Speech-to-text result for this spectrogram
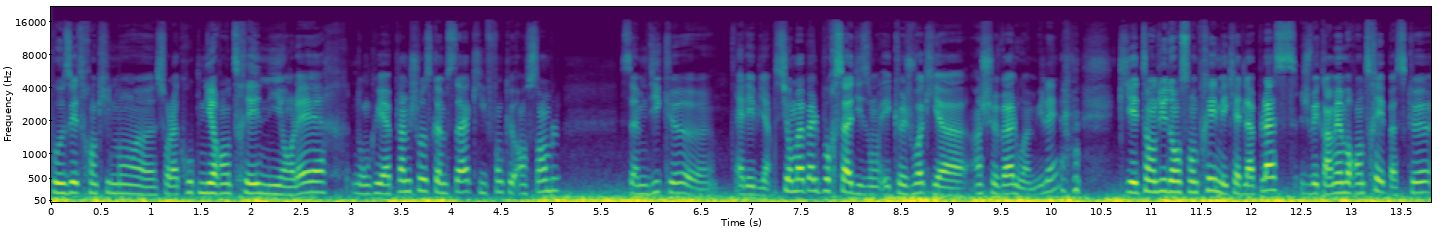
posée tranquillement sur la croupe, ni rentrée ni en l'air. Donc il y a plein de choses comme ça qui font qu'ensemble, ça me dit que euh, elle est bien. Si on m'appelle pour ça, disons, et que je vois qu'il y a un cheval ou un mulet qui est tendu dans son pré mais qui a de la place, je vais quand même rentrer parce que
